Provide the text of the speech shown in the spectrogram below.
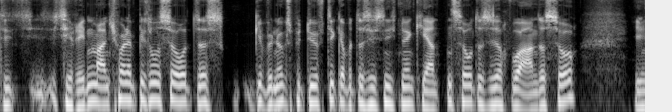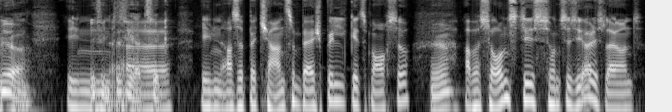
die, sie reden manchmal ein bisschen so, das gewöhnungsbedürftig, aber das ist nicht nur in Kärnten so, das ist auch woanders so. In, Ja, in, ich das äh, in Aserbaidschan zum Beispiel geht's mir auch so. Ja. Aber sonst ist, sonst ist eh alles leibend.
